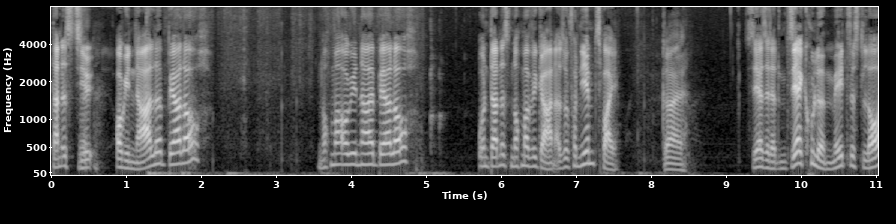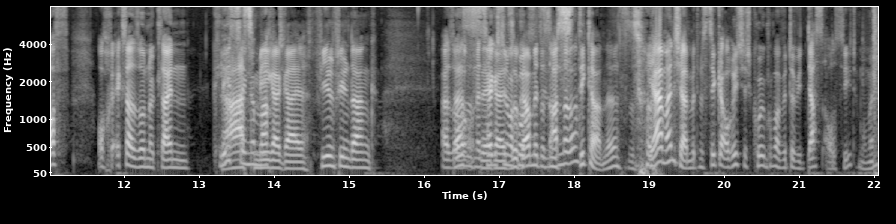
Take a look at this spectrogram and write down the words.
Dann ist die Ja. originale Bärlauch. Nochmal original Bärlauch. Und dann ist nochmal vegan. Also von jedem zwei. geil. Sehr, sehr, sehr coole. Made with Love. Auch extra so eine kleinen Gläschen Ah, ist gemacht. mega geil. Vielen, vielen Dank. Also, Das und ist jetzt sehr zeige ich geil. dir mal Sogar kurz mit das andere. Sticker, ne? So. Ja, mancher. Mit dem Sticker auch richtig cool. Und guck mal bitte, wie das aussieht. Moment.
